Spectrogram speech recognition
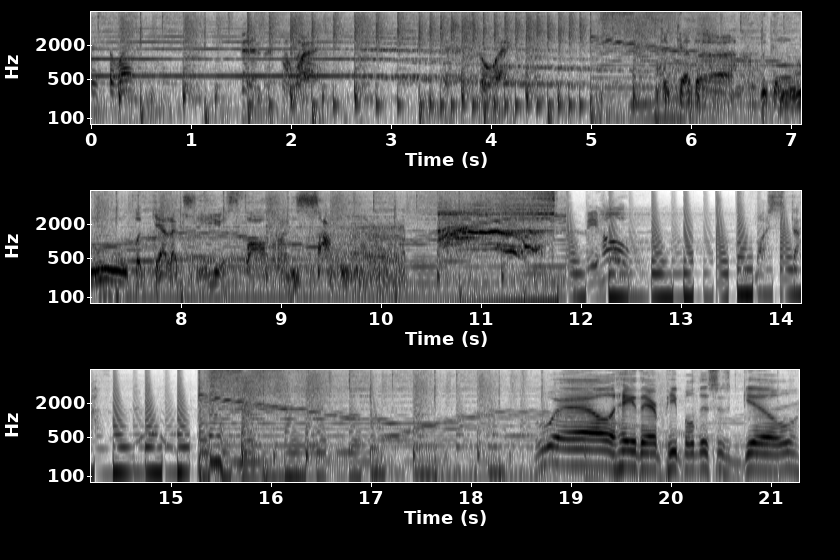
is the way. This is the way. This is the way. Together, we can rule the galaxy as father and son. Behold, my stuff. Well, hey there, people. This is Gil,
